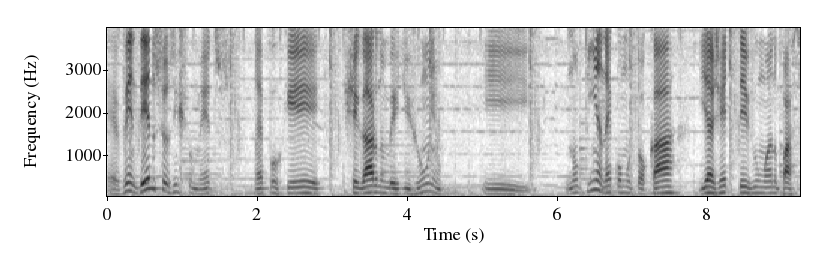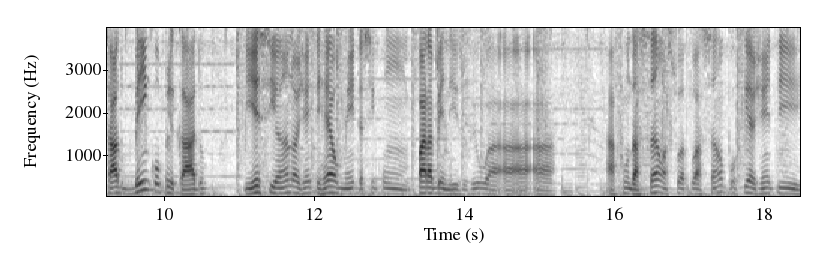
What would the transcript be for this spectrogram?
é, vendendo seus instrumentos, né, porque chegaram no mês de junho e não tinha né, como tocar. E a gente teve um ano passado bem complicado. E esse ano a gente realmente, assim, com parabenizo, viu, a, a, a a fundação, a sua atuação, porque a gente,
